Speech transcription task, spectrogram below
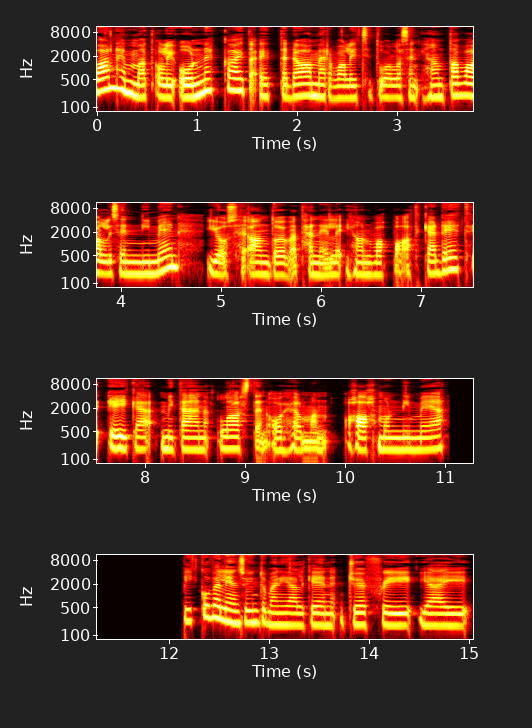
vanhemmat oli onnekkaita, että Dahmer valitsi tuollaisen ihan tavallisen nimen, jos he antoivat hänelle ihan vapaat kädet, eikä mitään lastenohjelman hahmon nimeä. Pikkuveljen syntymän jälkeen Jeffrey jäi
